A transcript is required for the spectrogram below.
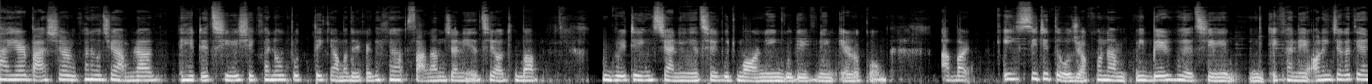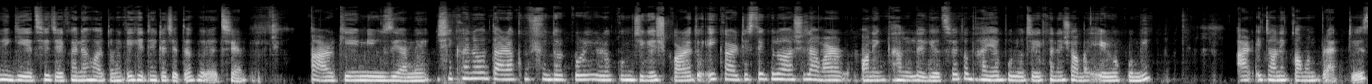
ভাইয়ার বাসার ওখানে হচ্ছে আমরা হেঁটেছি, সেখানেও প্রত্যেকে আমাদেরকে দেখে সালাম জানিয়েছে অথবা গ্রিটিংস জানিয়েছে গুড মর্নিং গুড ইভিনিং এরকম। আবার এই সিটিতেও যখন আমি বের হয়েছি, এখানে অনেক জায়গাতে আমি গিয়েছি যেখানে হয়তো আমাকে হেঁটে হেঁটে যেতে হয়েছে। পার্কে মিউজিয়ামে সেখানেও তারা খুব সুন্দর করে এরকম জিজ্ঞেস করে। তো এই কার্টিসি গুলো আসলে আমার অনেক ভালো লেগেছে। তো ভাইয়া বলল যে এখানে সবাই এরকমই। আর এটা অনেক কমন প্র্যাকটিস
